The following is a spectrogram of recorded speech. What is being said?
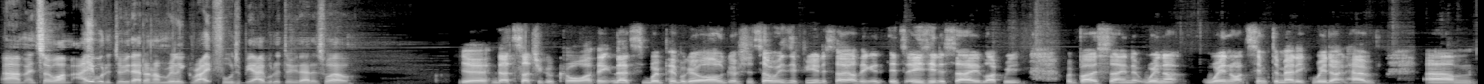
um, and so I'm able to do that, and I'm really grateful to be able to do that as well. Yeah, that's such a good call. I think that's where people go, "Oh gosh, it's so easy for you to say." I think it's easy to say, like we we're both saying that we're not we're not symptomatic. We don't have, um,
